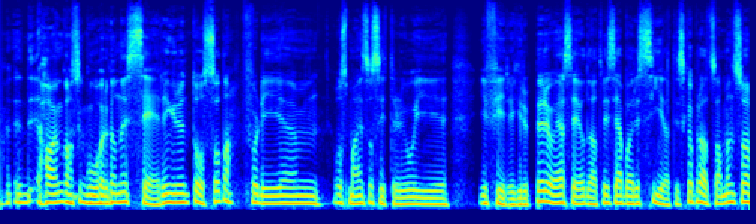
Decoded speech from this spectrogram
ha en ganske god organisering rundt det også. Da. Fordi um, Hos meg så sitter de jo i, i fire grupper, og jeg ser jo det at hvis jeg bare sier at de skal prate sammen, så,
